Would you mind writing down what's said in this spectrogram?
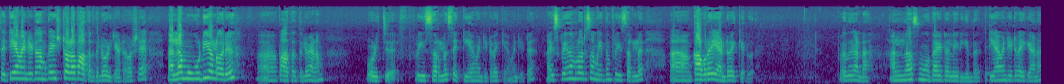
സെറ്റ് ചെയ്യാൻ വേണ്ടിയിട്ട് നമുക്ക് ഇഷ്ടമുള്ള പാത്രത്തിൽ ഒഴിക്കാം പക്ഷേ നല്ല മൂടിയുള്ള ഒരു പാത്രത്തിൽ വേണം ഒഴിച്ച് ഫ്രീസറിൽ സെറ്റ് ചെയ്യാൻ വേണ്ടിയിട്ട് വെക്കാൻ വേണ്ടിയിട്ട്. ഐസ്ക്രീം നമ്മൾ ഒരു സമയത്തും ഫ്രീസറിൽ കവർ ചെയ്യാണ്ട് വെക്കരുത്. അപ്പോൾ ഇത് കണ്ട നല്ല സ്മൂത്ത് ആയിട്ടല്ലേ ഇരിക്കുന്നത്. സെറ്റ് ചെയ്യാൻ വേണ്ടിയിട്ട് വെക്കുകയാണ്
